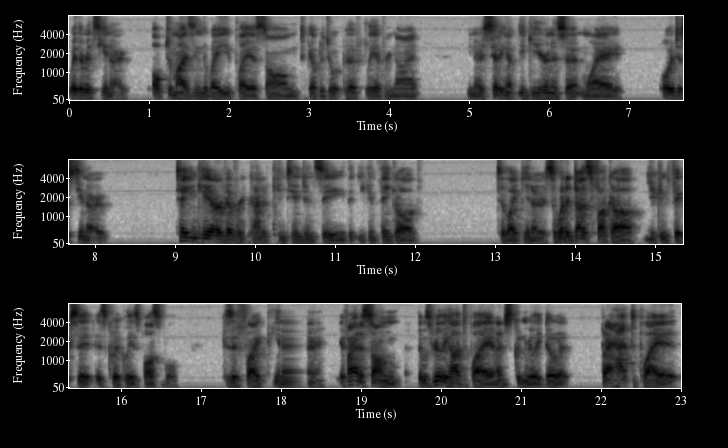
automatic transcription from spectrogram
whether it's, you know, optimizing the way you play a song to be able to do it perfectly every night, you know, setting up your gear in a certain way, or just, you know, taking care of every kind of contingency that you can think of to like, you know, so when it does fuck up, you can fix it as quickly as possible. Because if like, you know, if I had a song that was really hard to play and I just couldn't really do it, but I had to play it,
